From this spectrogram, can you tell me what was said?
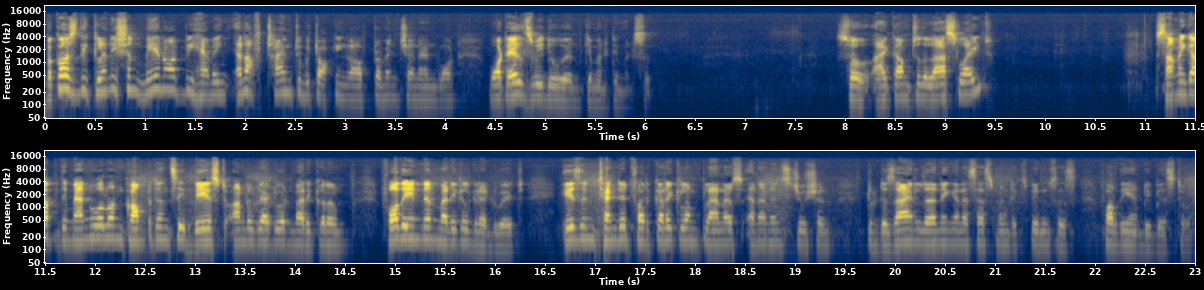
because the clinician may not be having enough time to be talking of prevention and what, what else we do in community medicine. So I come to the last slide. Summing up, the manual on competency based undergraduate curriculum for the Indian medical graduate is intended for curriculum planners and an institution to design learning and assessment experiences for the MBBS student.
